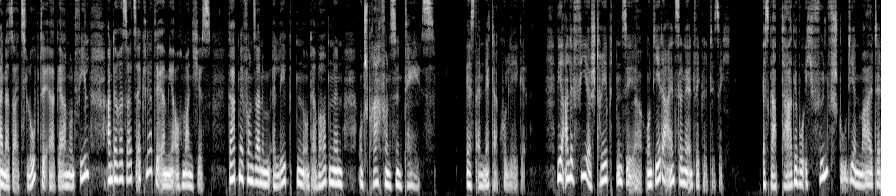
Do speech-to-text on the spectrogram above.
Einerseits lobte er gern und viel, andererseits erklärte er mir auch manches, gab mir von seinem Erlebten und Erworbenen und sprach von Synthese. Er ist ein netter Kollege. Wir alle vier strebten sehr und jeder Einzelne entwickelte sich. Es gab Tage, wo ich fünf Studien malte,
